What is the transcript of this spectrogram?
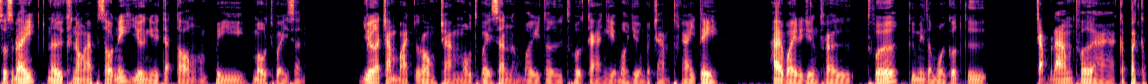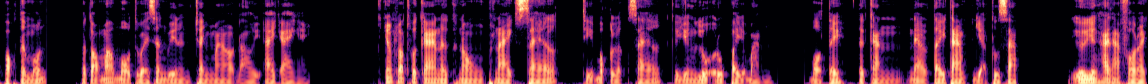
សួស្តីនៅក្នុងអេពីសូតនេះយើងនិយាយតាក់ទងអំពី motivation យើងអត់ចាំបាច់រងចាំ motivation ដើម្បីទៅធ្វើការងាររបស់យើងប្រចាំថ្ងៃទេ ហើយអ្វីដែលយើងត្រូវធ្វើគឺមានតែមួយគត់គឺចាប់ដើមធ្វើអាកប៉ិចកប៉ុកទៅមុនបន្ទាប់មក motivation វានឹងចេញមកដោយឯកឯងហើយខ្ញុំធ្លាប់ធ្វើការនៅក្នុងផ្នែក sale ជាបុគ្គលិក sale គឺយើងលក់រូបិយប័ណ្ណបរទេសទៅកាន់អ្នកដទៃតាមរយៈទូរស័ព្ទគឺយើងហៅថា forex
